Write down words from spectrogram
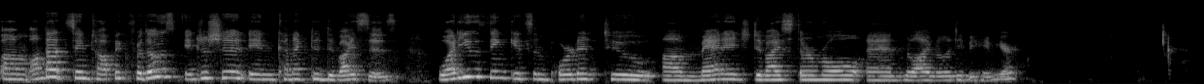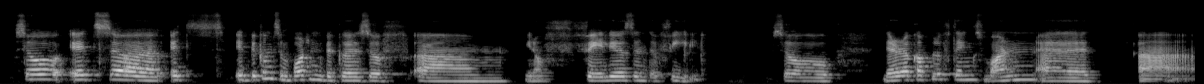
um, on that same topic, for those interested in connected devices, why do you think it's important to um, manage device thermal and reliability behavior? So it's uh, it's it becomes important because of um, you know failures in the field. So there are a couple of things. One, uh, uh,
